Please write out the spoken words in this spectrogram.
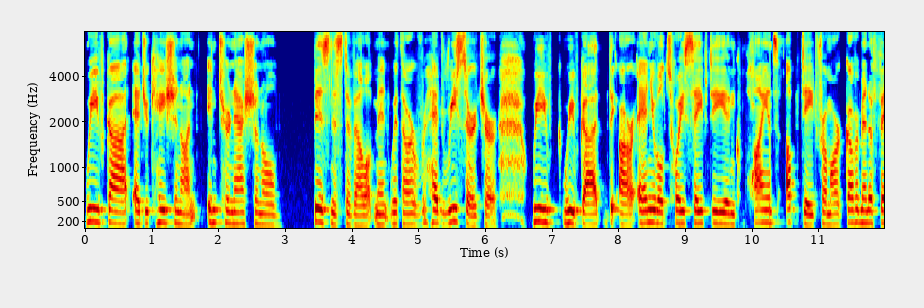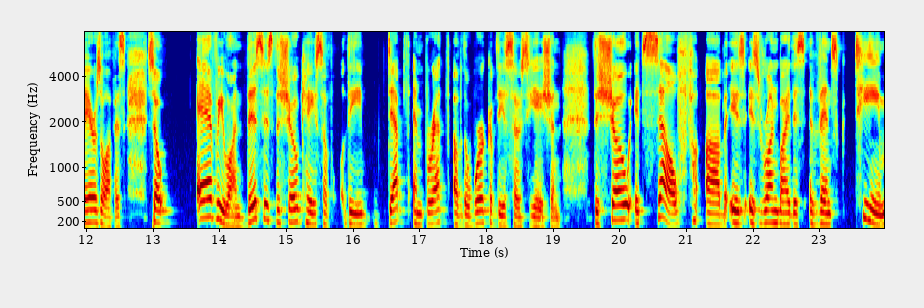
We've got education on international business development with our head researcher. We've we've got the, our annual toy safety and compliance update from our government affairs office. So everyone. This is the showcase of the depth and breadth of the work of the association. The show itself um, is is run by this events team.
